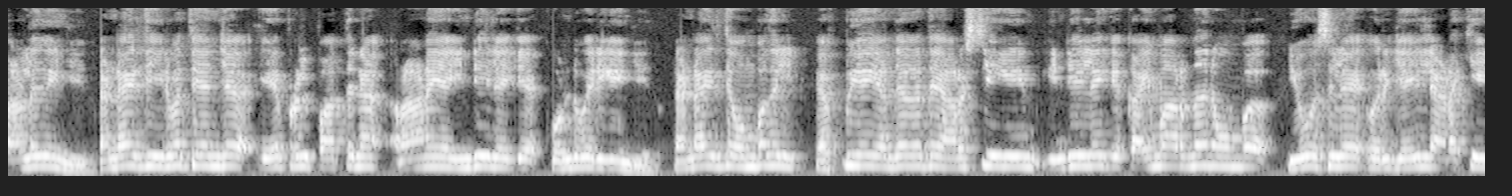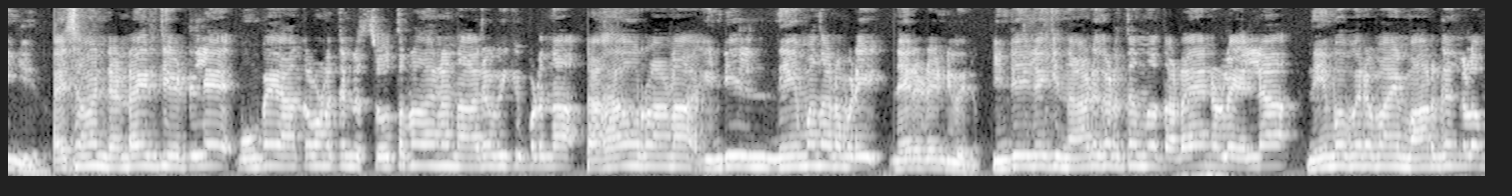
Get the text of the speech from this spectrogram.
തള്ളുകയും ചെയ്തു. രണ്ടായിരത്തി ഇരുപത്തിയഞ്ച് ഏപ്രിൽ പത്തിന് റാണയെ ഇന്ത്യയിലേക്ക് കൊണ്ടുവരികയും ചെയ്തു. രണ്ടായിരത്തി ഒമ്പതിൽ എഫ് ബി ഐ അദ്ദേഹത്തെ അറസ്റ്റ് ചെയ്യുകയും ഇന്ത്യയിലേക്ക് കൈമാറുന്നതിന് മുമ്പ് യു എസിലെ ഒരു ജയിലിൽ അടയ്ക്കുകയും ചെയ്തു. അതേസമയം രണ്ടായിരത്തി എട്ടിലെ മുംബൈ ആക്രമണത്തിന്റെ സൂത്രധാരനെന്ന് ആരോപിക്കപ്പെടുന്ന തഹാവൂർ റാണ ഇന്ത്യയിൽ നിയമ നടപടി നേരിടേണ്ടി വരും. ഇന്ത്യയിലേക്ക് നാടുകടത്തുന്നത് തടയാനുള്ള എല്ലാ നിയമപരമായ മാർഗങ്ങളും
